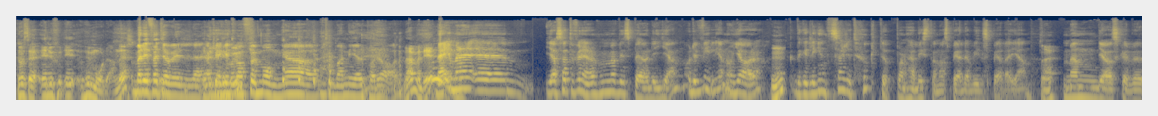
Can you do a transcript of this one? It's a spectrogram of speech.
Du måste, är du, är, hur mår du, Anders? Men det är för att jag vill... du Jag kan inte vara för många tummar ner på rad. Nej, men det är... Nej, men eh, jag satt och funderade på om jag vill spela det igen. Och det vill jag nog göra. Mm. Det ligger inte särskilt högt upp på den här listan av spel jag vill spela igen. Nej. Men jag skulle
